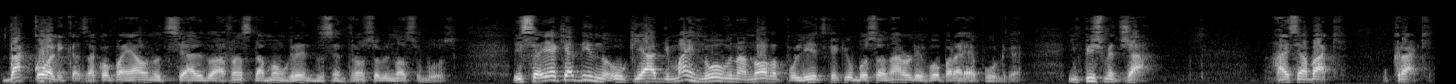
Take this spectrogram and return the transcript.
Dá cólicas acompanhar o noticiário do avanço da mão grande do Centrão sobre o nosso bolso. Isso aí é que é de o que há de mais novo na nova política que o Bolsonaro levou para a República. Impeachment já. Raíssa Abac, o craque.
